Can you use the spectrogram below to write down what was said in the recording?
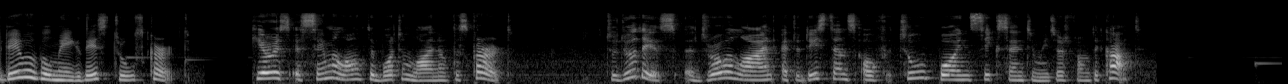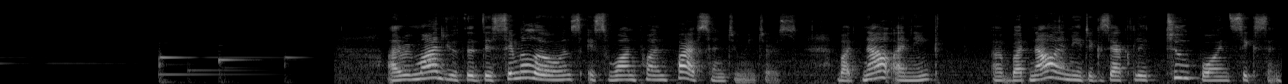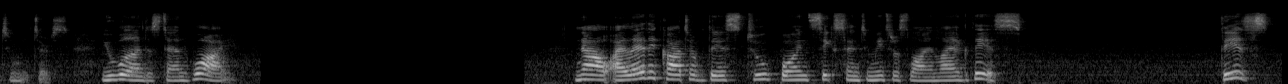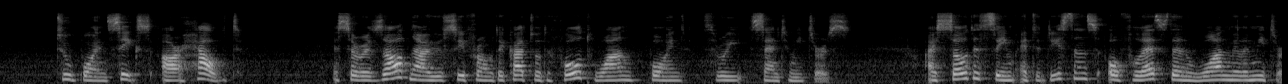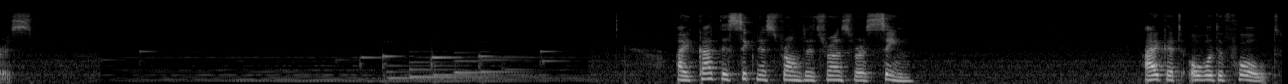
Today we will make this tulle skirt. Here is a seam along the bottom line of the skirt. To do this, draw a line at a distance of 2.6 cm from the cut. I remind you that the seam allowance is 1.5 cm, but now I need uh, but now I need exactly 2.6 centimeters. You will understand why. Now I lay the cut of this 2.6 centimeters line like this. These 2.6 are halved. As a result, now you see from the cut to the fold 1.3 centimeters. I sew the seam at a distance of less than 1 millimeters. I cut the thickness from the transverse seam. I cut over the fold.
